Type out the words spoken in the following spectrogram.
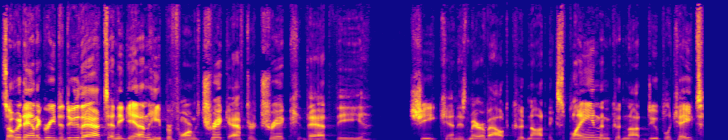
So Houdin agreed to do that, and again, he performed trick after trick that the sheik and his marabout could not explain and could not duplicate.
